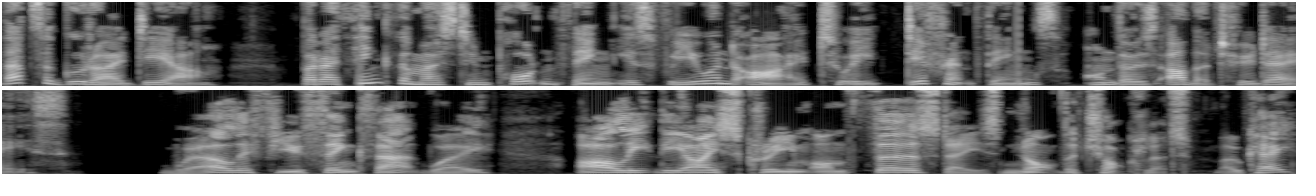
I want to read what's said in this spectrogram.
That's a good idea, But I think the most important thing is for you and I to eat different things on those other two days. Well, if you think that way, I'll eat the ice cream on Thursdays, not the chocolate, okay?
